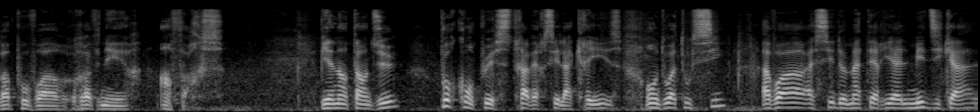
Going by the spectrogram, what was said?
va pouvoir revenir en force. Bien entendu, pour qu'on puisse traverser la crise, on doit aussi avoir assez de matériel médical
